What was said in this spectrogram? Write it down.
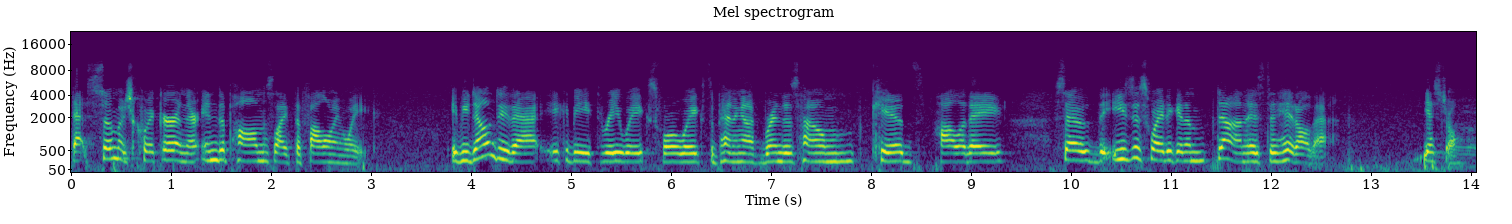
That's so much quicker, and they're into Palms like the following week. If you don't do that, it could be three weeks, four weeks, depending on if Brenda's home, kids, holiday. So the easiest way to get them done is to hit all that. Yes, Joel?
